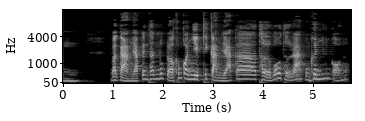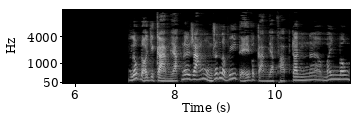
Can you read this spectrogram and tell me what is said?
ừ. và cảm giác trên thân lúc đó không còn nhịp thì cảm giác ờ, thở vô thở ra cũng gần như không còn nữa lúc đó chỉ cảm giác nơi rắn cũng rất là vi tế và cảm giác pháp trần à, mênh mông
